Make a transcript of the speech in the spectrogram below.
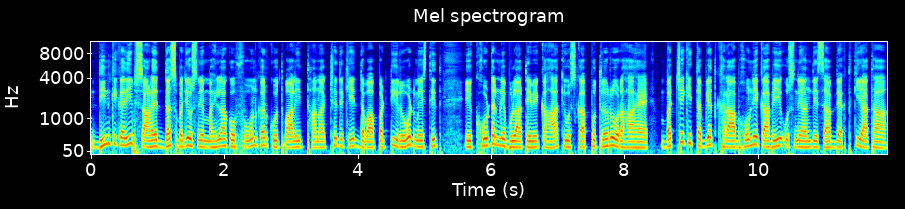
दिन के करीब साढ़े दस बजे उसने महिला को फ़ोन कर कोतवाली थाना क्षेत्र के दवापट्टी रोड में स्थित एक होटल में बुलाते हुए कहा कि उसका पुत्र रो रहा है। बच्चे की तबियत खराब होने का भी उसने अंदेशा व्यक्त किया था।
